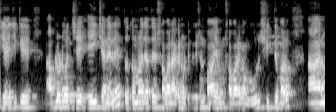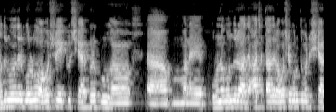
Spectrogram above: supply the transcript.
জিআইজিকে আপলোড হচ্ছে এই চ্যানেলে তো তোমরা যাতে সবার আগে নোটিফিকেশন পাও এবং সবার আগে অঙ্কগুলো শিখতে পারো। আর নতুন বন্ধুদের বলব অবশ্যই একটু শেয়ার করে মানে পুরোনো বন্ধুরা আছে তাদের অবশ্যই বলব তোমরা একটু শেয়ার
